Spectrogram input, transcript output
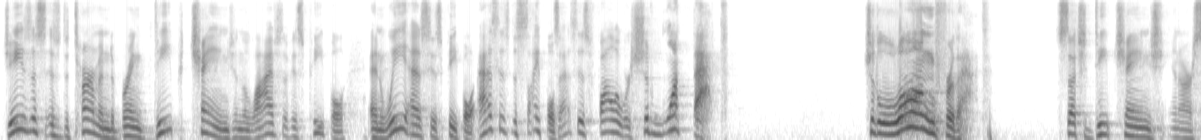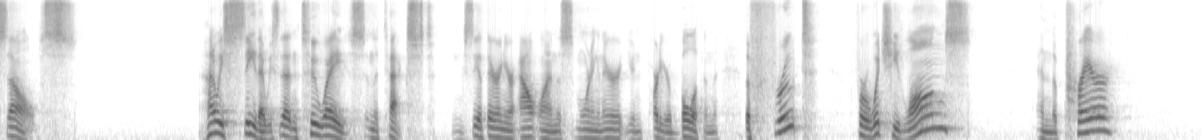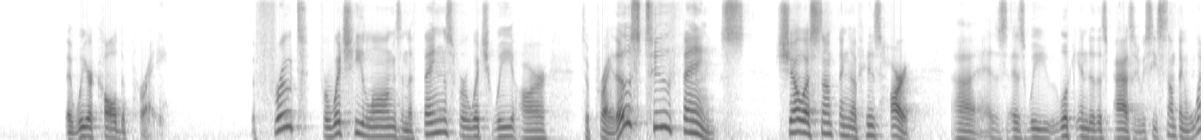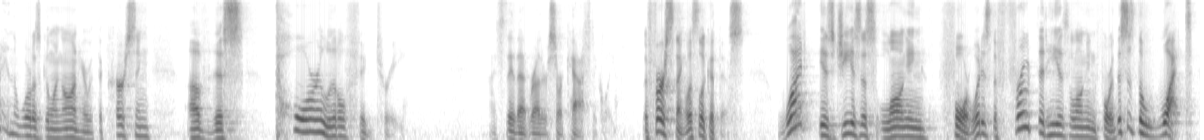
Jesus is determined to bring deep change in the lives of his people, and we, as his people, as his disciples, as his followers, should want that, should long for that such deep change in ourselves. How do we see that? We see that in two ways in the text. You can see it there in your outline this morning, and there in part of your bulletin. The fruit for which he longs, and the prayer that we are called to pray. The fruit for which he longs, and the things for which we are to pray. Those two things show us something of his heart uh, as, as we look into this passage. We see something. What in the world is going on here with the cursing of this poor little fig tree? I say that rather sarcastically. The first thing, let's look at this. What is Jesus longing for? What is the fruit that he is longing for? This is the what.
